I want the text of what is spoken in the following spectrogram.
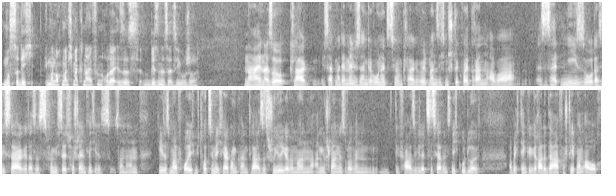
Musst du dich immer noch manchmal kneifen oder ist es Business as usual? Nein, also klar, ich sag mal, der Mensch ist ein Gewohnheitstier und klar gewöhnt man sich ein Stück weit dran, aber es ist halt nie so, dass ich sage, dass es für mich selbstverständlich ist, sondern jedes Mal freue ich mich trotzdem, wenn ich herkommen kann. Klar, es ist schwieriger, wenn man angeschlagen ist oder wenn die Phase wie letztes Jahr, wenn es nicht gut läuft. Aber ich denke, gerade da versteht man auch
